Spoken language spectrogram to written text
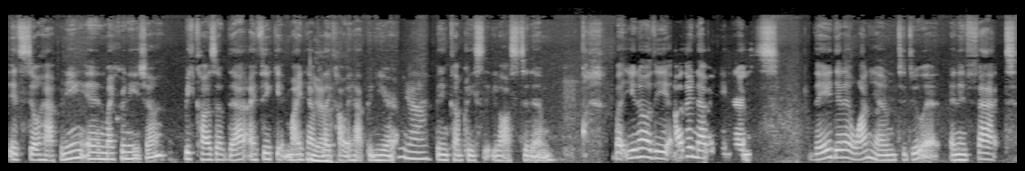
it's still happening in Micronesia. because of that. I think it might have, Yeah. like how it happened here, Yeah. been completely lost to them. But you know, the other navigators, they didn't want him to do it. And in fact,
